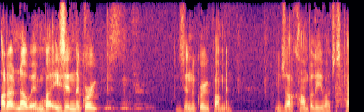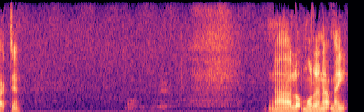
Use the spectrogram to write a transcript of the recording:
I don't know him, but he's in the group. He's in the group I'm in. He was like, I can't believe I just packed him. Nah, a lot more than that, mate.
